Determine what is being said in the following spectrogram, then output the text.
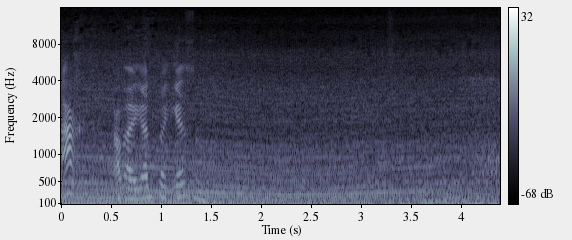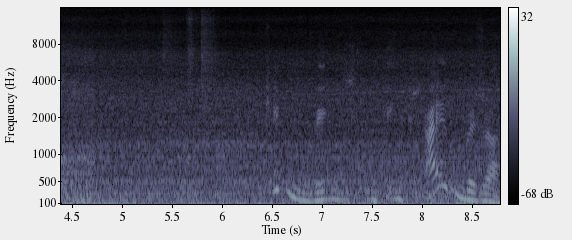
Ach, haben wir ganz vergessen. Kicken wegen, wegen Scheibenwischer.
